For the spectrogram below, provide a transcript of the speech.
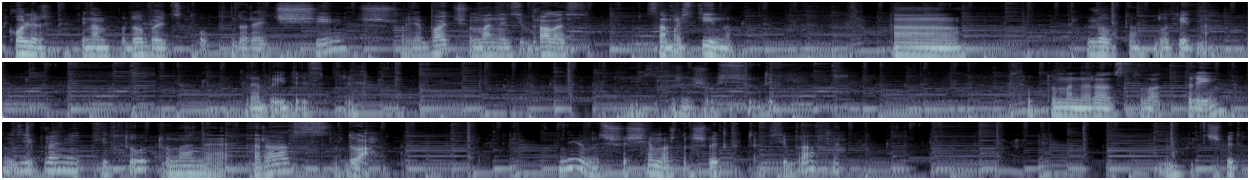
колір, який нам подобається. О, до речі, що я бачу, у мене зібралась самостійно е, жовто-блакитна. треба ідріс зберегти. І збережу сюди. Тобто у мене раз, два, три зібрані, і тут у мене раз, два. Дивимось, що ще можна швидко так зібрати. Мгм, Швидко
